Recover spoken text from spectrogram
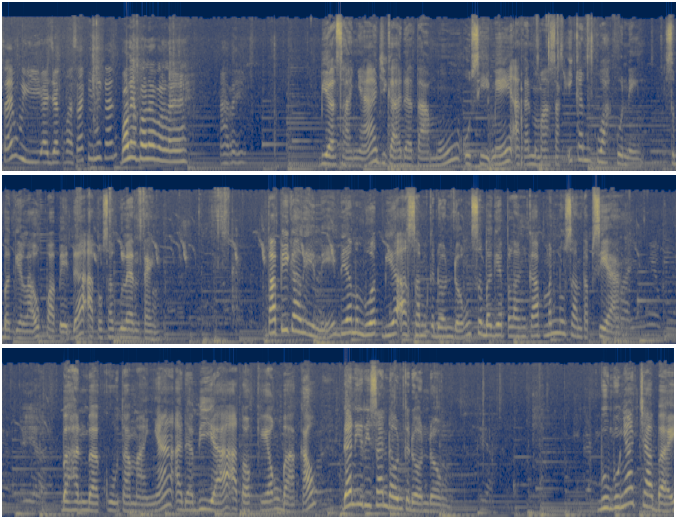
Saya diajak masak ini kan? Boleh, boleh, boleh. Mari. Biasanya jika ada tamu, Usi Mei akan memasak ikan kuah kuning sebagai lauk papeda atau sagu lenteng. Tapi kali ini dia membuat bia asam kedondong sebagai pelengkap menu santap siang. Bahan baku utamanya ada bia atau keong bakau dan irisan daun kedondong. Bumbunya cabai,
